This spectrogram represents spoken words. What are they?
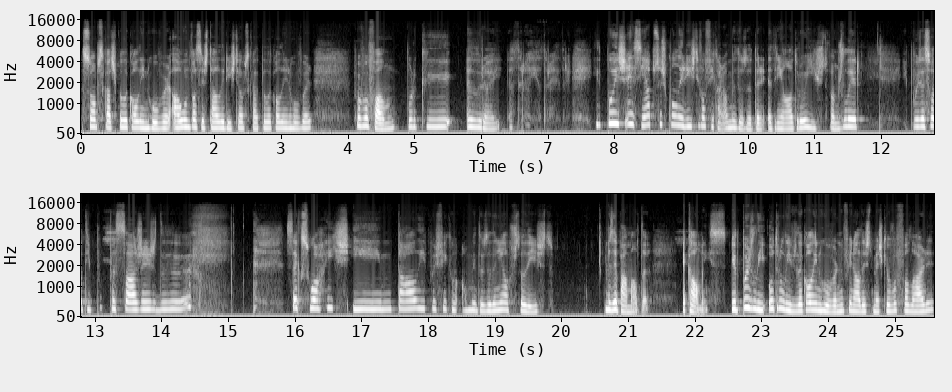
são obcecados pela Colleen Hoover, algum de vocês está a ler isto é obcecado pela Colleen Hoover, por favor, fale-me, porque adorei, adorei, adorei, adorei. E depois é assim: há pessoas que vão ler isto e vão ficar, oh meu Deus, a Adriana adorou isto, vamos ler. E depois é só tipo passagens de. sexuais e tal, e depois ficam, oh meu Deus, a Daniela gostou disto. Mas é pá, malta, acalmem-se. Eu depois li outro livro da Colleen Hoover no final deste mês que eu vou falar e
